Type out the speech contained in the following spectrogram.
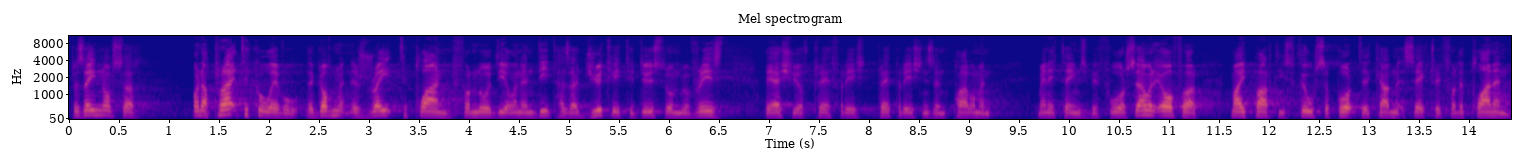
Presiding officer, on a practical level, the government is right to plan for no deal and indeed has a duty to do so. And we've raised the issue of preparations in Parliament many times before. So I want to offer my party's full support to the Cabinet Secretary for the planning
